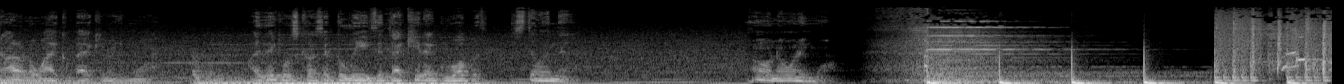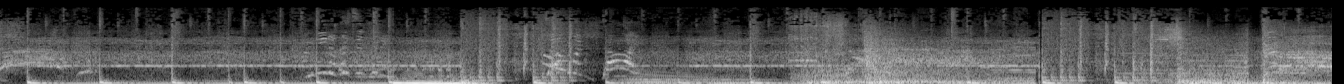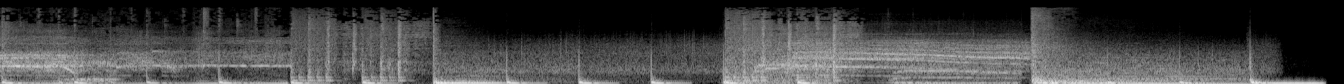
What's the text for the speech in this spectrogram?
I don't know why I come back here anymore. I think it was because I believed that that kid I grew up with is still in there. I don't know anymore.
